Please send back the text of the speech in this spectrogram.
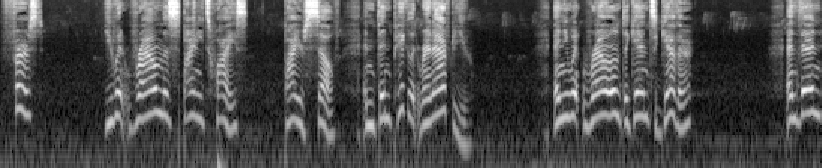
First, you went round the spinney twice by yourself, and then Piglet ran after you. And you went round again together, and then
